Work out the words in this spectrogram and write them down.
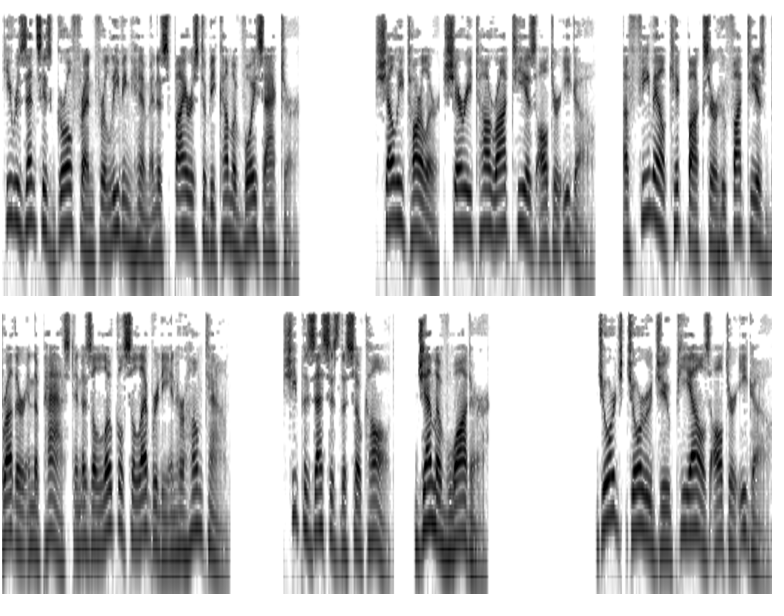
He resents his girlfriend for leaving him and aspires to become a voice actor. Shelly Tarler Sherry Ta Tia's alter ego. A female kickboxer who fought Tia's brother in the past and is a local celebrity in her hometown. She possesses the so-called gem of water. George Joruju PL's alter ego.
